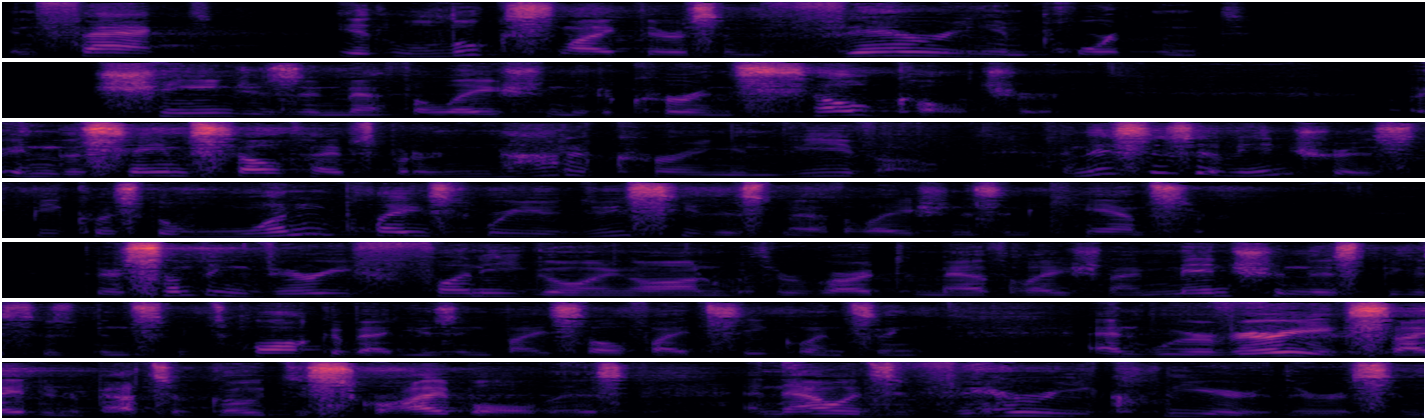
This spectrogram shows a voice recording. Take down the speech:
In fact, it looks like there are some very important changes in methylation that occur in cell culture in the same cell types but are not occurring in vivo. And this is of interest because the one place where you do see this methylation is in cancer. There's something very funny going on with regard to methylation. I mention this because there's been some talk about using bisulfite sequencing, and we were very excited about to go describe all this, and now it's very clear there are some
